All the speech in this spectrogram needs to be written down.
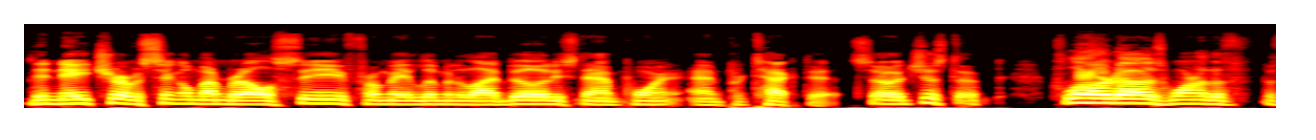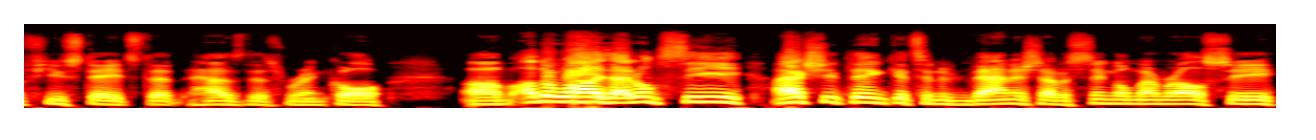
the nature of a single member LLC from a limited liability standpoint and protect it. So it's just a, Florida is one of the, the, few states that has this wrinkle. Um, otherwise, I don't see, I actually think it's an advantage to have a single member LLC.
